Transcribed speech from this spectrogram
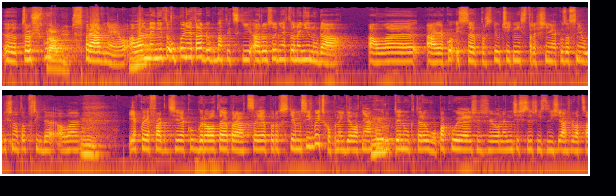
Eh, trošku správně, správně jo. ale hmm. není to úplně tak dogmatický a rozhodně to není nuda. Ale a jako i se prostě učitní strašně jako zasnějou, když na to přijde, ale hmm. Jako je fakt, že jako gro té práce je prostě, musíš být schopný dělat nějakou hmm. rutinu, kterou opakuješ, že jo, nemůžeš si říct, když děláš 20.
